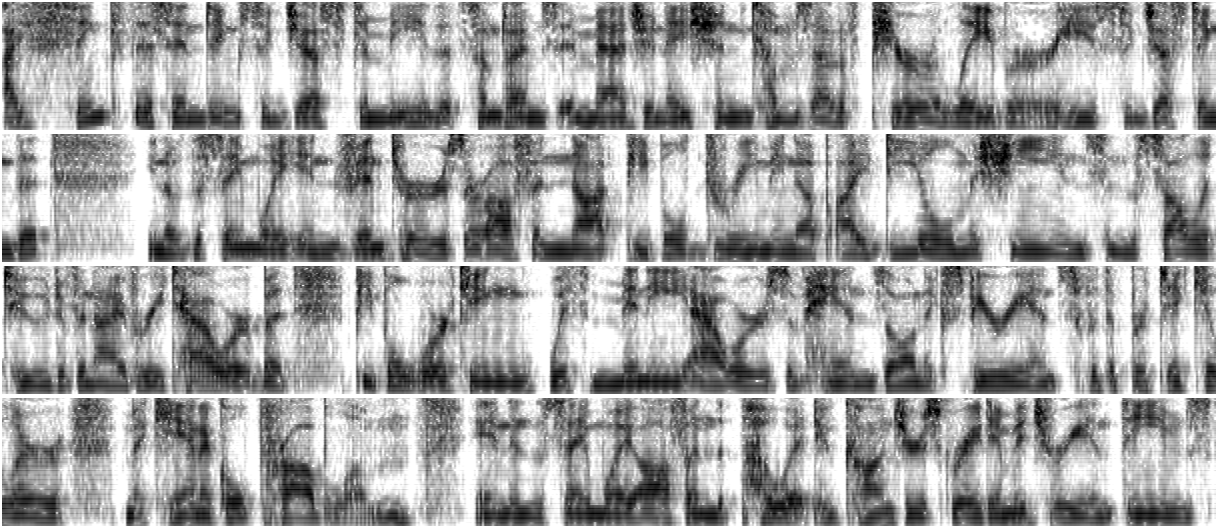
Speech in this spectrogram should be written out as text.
I think this ending suggests to me that sometimes imagination comes out of pure labor. He's suggesting that you know, the same way inventors are often not people dreaming up ideal machines in the solitude of an ivory tower, but people working with many hours of hands on experience with a particular mechanical problem. And in the same way, often the poet who conjures great imagery and themes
